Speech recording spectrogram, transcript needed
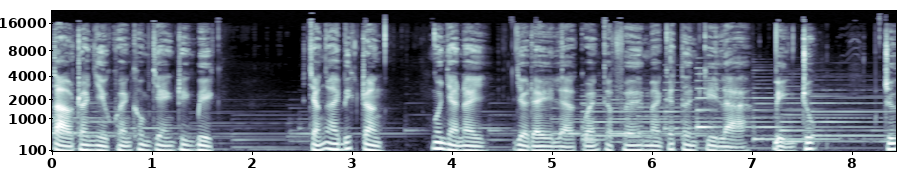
tạo ra nhiều khoảng không gian riêng biệt. Chẳng ai biết rằng ngôi nhà này giờ đây là quán cà phê mang cái tên kỳ lạ Biển Trúc. Trước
